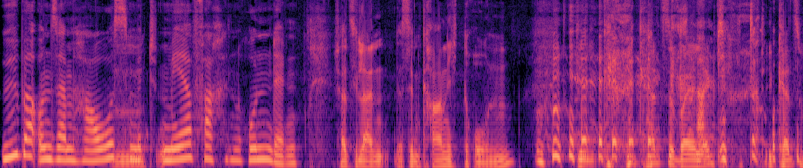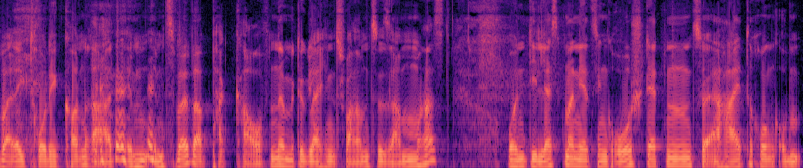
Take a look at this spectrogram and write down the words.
über unserem. Haus mit mehrfachen Runden. Schatzilein, das sind Kranichdrohnen. Die kannst du bei, Elekt die kannst du bei Elektronik Konrad im, im 12er-Pack kaufen, damit du gleich einen Schwarm zusammen hast. Und die lässt man jetzt in Großstädten zur Erheiterung, um,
